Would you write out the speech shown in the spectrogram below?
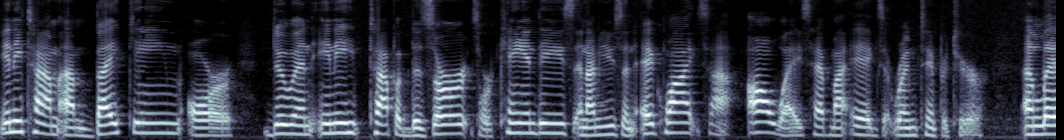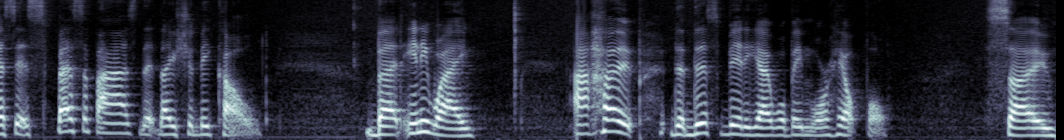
anytime I'm baking or doing any type of desserts or candies and I'm using egg whites, I always have my eggs at room temperature unless it specifies that they should be cold. But anyway, I hope that this video will be more helpful. So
